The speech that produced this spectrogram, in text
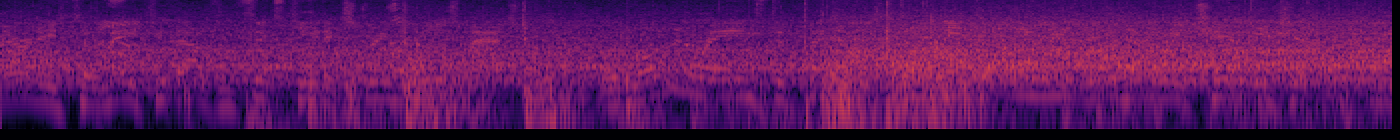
similarities to the May 2016 Extreme Rules match, where Roman Reigns defended his WWE World Heavyweight Championship.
